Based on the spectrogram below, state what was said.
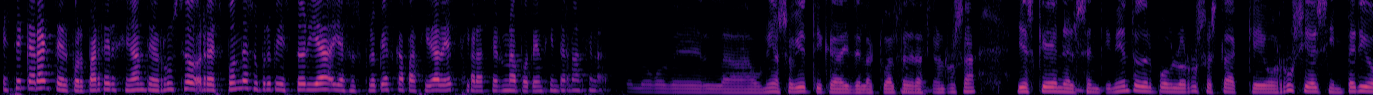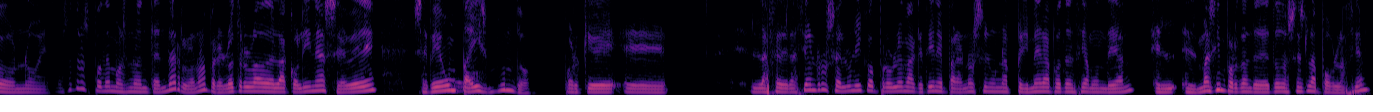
Este carácter por parte del gigante ruso responde a su propia historia y a sus propias capacidades para ser una potencia internacional. Luego de la Unión Soviética y de la actual Federación Rusa, y es que en el sentimiento del pueblo ruso está que o Rusia es imperio o no es. Nosotros podemos no entenderlo, ¿no? Pero el otro lado de la colina se ve, se ve un país mundo, porque eh, la Federación Rusa, el único problema que tiene para no ser una primera potencia mundial, el, más importante de todos es la población,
